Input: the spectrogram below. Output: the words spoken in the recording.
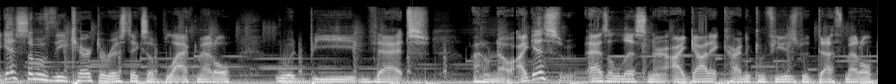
guess some of the characteristics of black metal would be that I don't know. I guess as a listener, I got it kind of confused with death metal.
